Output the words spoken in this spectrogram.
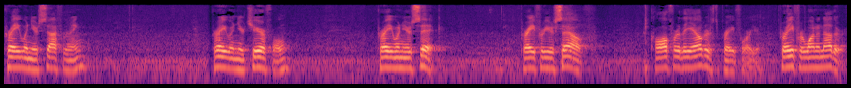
Pray when you're suffering. Pray when you're cheerful. Pray when you're sick. Pray for yourself. Call for the elders to pray for you. Pray for one another.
